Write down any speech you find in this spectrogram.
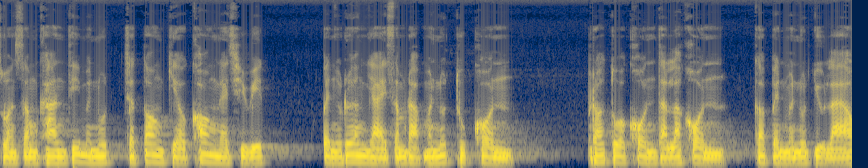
ส่วนสำคัญที่มนุษย์จะต้องเกี่ยวข้องในชีวิต เป็นเรื่องใหญ่สำหรับมนุษย์ทุกคน เพราะตัวคนแต่ละคนก็เป็นมนุษย์อยู่แล้ว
